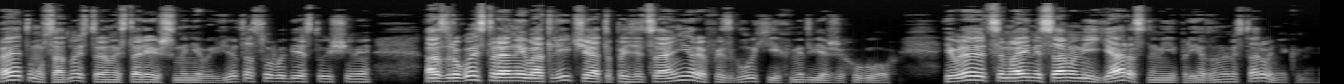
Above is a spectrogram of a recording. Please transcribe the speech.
Поэтому, с одной стороны, старейшины не выглядят особо бедствующими, а с другой стороны, в отличие от оппозиционеров из глухих медвежьих углов, являются моими самыми яростными и преданными сторонниками.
